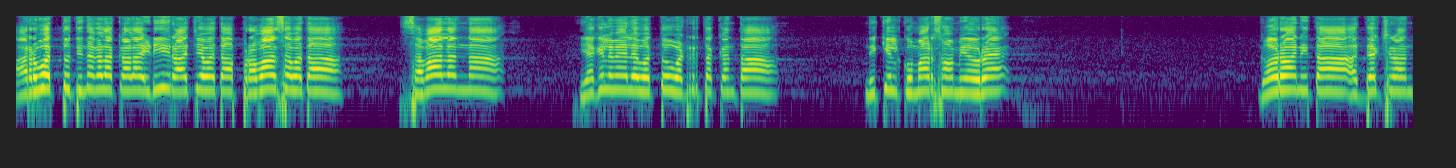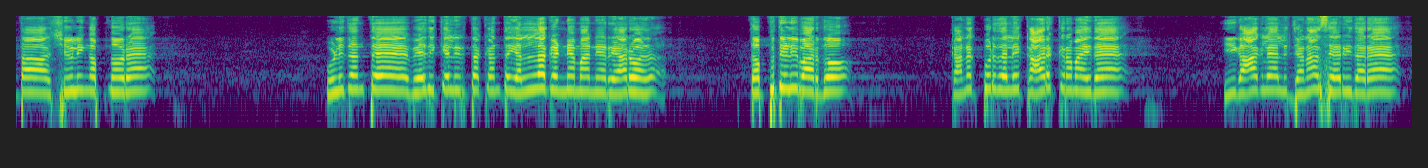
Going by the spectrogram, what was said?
ಅರವತ್ತು ದಿನಗಳ ಕಾಲ ಇಡೀ ರಾಜ್ಯವದ ಪ್ರವಾಸವದ ಸವಾಲನ್ನ ಹೆಗಲ ಮೇಲೆ ಹೊತ್ತು ಹೊಟ್ಟಿರ್ತಕ್ಕಂಥ ನಿಖಿಲ್ ಕುಮಾರಸ್ವಾಮಿ ಅವರೇ, ಗೌರವಾನ್ವಿತ ಅಧ್ಯಕ್ಷರಂತ ಶಿವಲಿಂಗಪ್ಪನವರೇ, ಉಳಿದಂತೆ ವೇದಿಕೆಯಲ್ಲಿರ್ತಕ್ಕಂಥ ಎಲ್ಲ ಗಣ್ಯಮಾನ್ಯರು ಯಾರು ತಪ್ಪು ತಿಳಿಬಾರ್ದು. ಕನಕ್ಪುರದಲ್ಲಿ ಕಾರ್ಯಕ್ರಮ ಇದೆ. ಈಗಾಗಲೇ ಅಲ್ಲಿ ಜನ ಸೇರಿದ್ದಾರೆ.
